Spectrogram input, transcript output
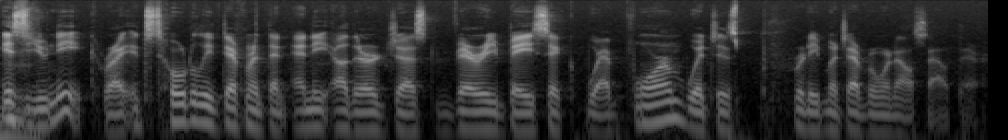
is mm-hmm. unique, right? It's totally different than any other just very basic web form, which is pretty much everyone else out there.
